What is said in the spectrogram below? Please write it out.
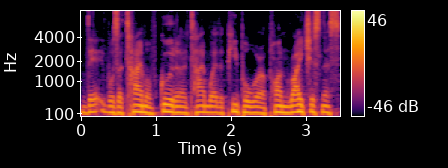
there was a time of good and a time where the people were upon righteousness.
